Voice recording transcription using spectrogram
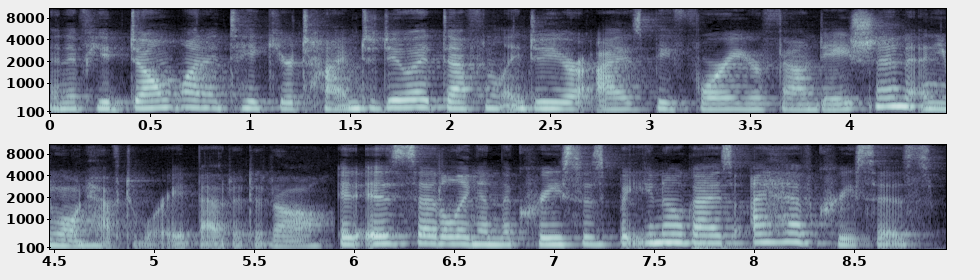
And if you don't want to take your time to do it, definitely do your eyes before your foundation and you won't have to worry about it at all. It is settling in the creases, but you know guys, I have creases.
